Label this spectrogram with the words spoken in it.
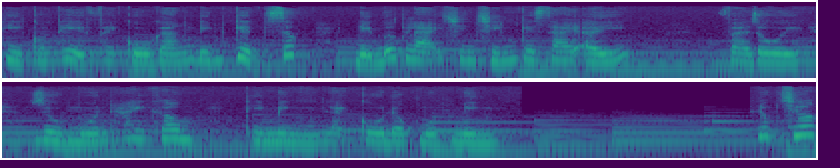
thì có thể phải cố gắng đến kiệt sức để bước lại trên chính cái sai ấy và rồi dù muốn hay không thì mình lại cô độc một mình Lúc trước,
